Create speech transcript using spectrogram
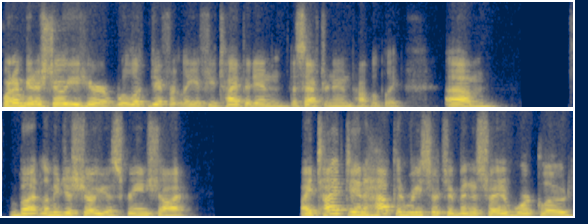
what I'm going to show you here will look differently if you type it in this afternoon, probably. Um, but let me just show you a screenshot. I typed in, how can research administrative workload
